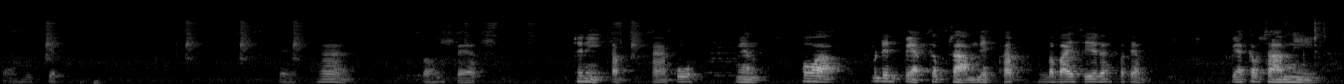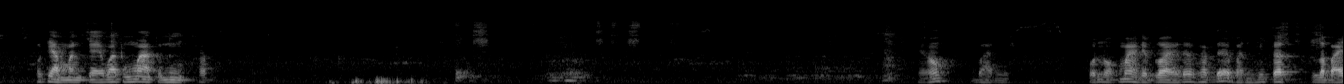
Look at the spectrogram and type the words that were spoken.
สามเจ็ดแปดห้าสองแปดใช่นี่ครับหาคู่ แม่นเพราะว่า มันเด่นแปดกับสามเด็ครับ ระบายสีนะประเตรียมแปดกับสามนี่พอเตรียมมั่นใจว่าต้องมาตัวหนึ่งครับเอาบาดนี้ผลออกมาเรียบร้อยแล้วครับเด้อบาดนี้มีแตัดระบาย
